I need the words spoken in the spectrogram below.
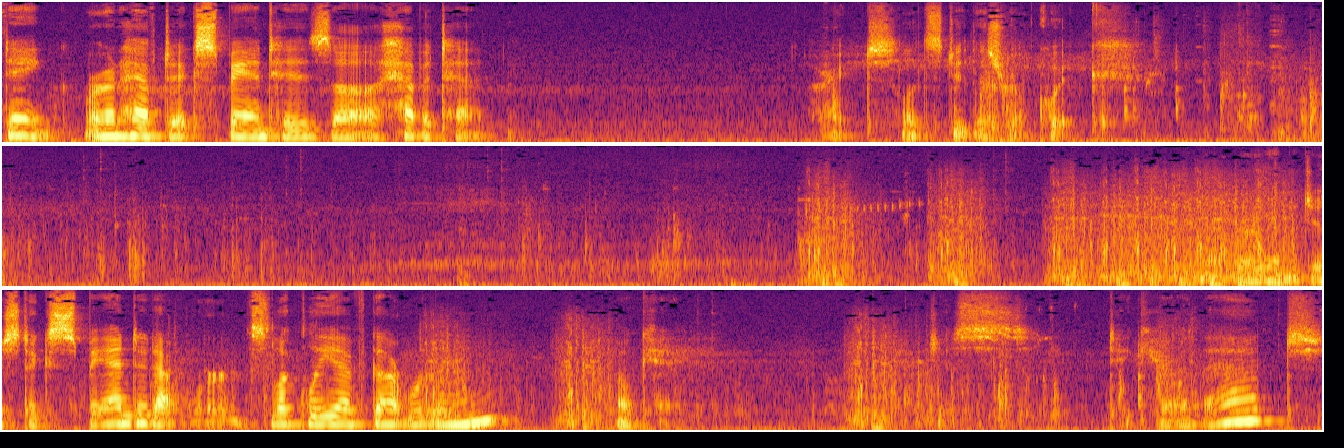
Dang, we're gonna have to expand his uh, habitat. Alright, let's do this real quick. We're gonna just expand it outwards. Luckily, I've got room. Okay. Just take care of that.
